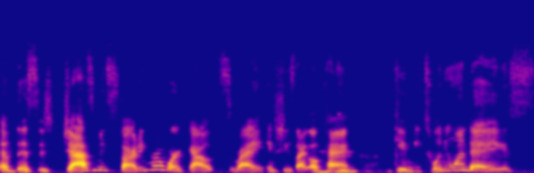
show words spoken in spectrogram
of this is Jasmine starting her workouts, right? And she's like, okay, Mhm. give me 21 days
